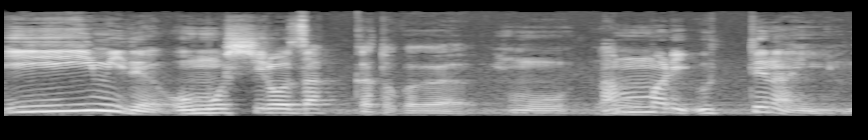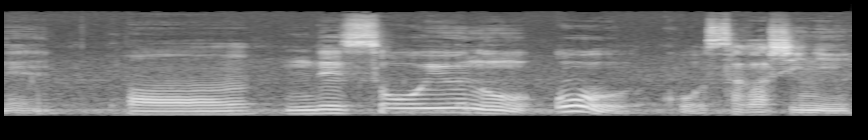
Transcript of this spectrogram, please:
いい意味で面白雑貨とかがもうあんまり売ってないんよね、あはでそういうのをこう探しに。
